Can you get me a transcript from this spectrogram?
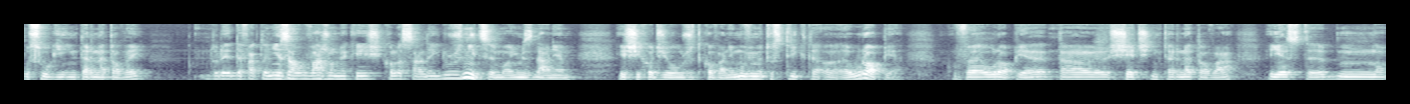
usługi internetowej które de facto nie zauważą jakiejś kolosalnej różnicy, moim zdaniem, jeśli chodzi o użytkowanie. Mówimy tu stricte o Europie. W Europie ta sieć internetowa jest no,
